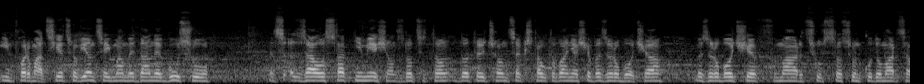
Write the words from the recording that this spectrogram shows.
informacje. Co więcej, mamy dane GUS-u za ostatni miesiąc dotyczące kształtowania się bezrobocia. Bezrobocie w marcu w stosunku do marca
